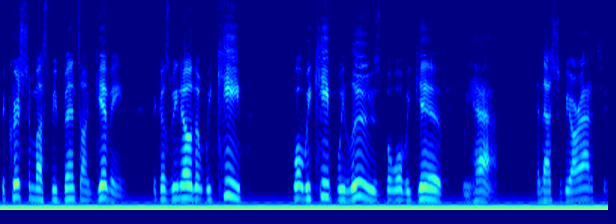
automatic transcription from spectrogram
the Christian must be bent on giving, because we know that we keep what we keep, we lose, but what we give, we have. And that should be our attitude.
